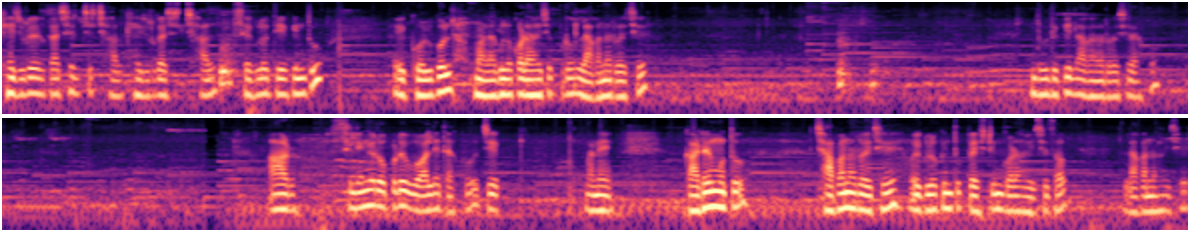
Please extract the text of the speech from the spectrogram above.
খেজুরের গাছের যে ছাল, খেজুর গাছের ছাল, সেগুলো দিয়ে কিন্তু এই গোল গোল মালাগুলো করা হয়েছে, পুরো লাগানো রয়েছে। দুদিকেই লাগানো রয়েছে, দেখো। আর সিলিংয়ের ওপরে ওয়ালে দেখো যে মানে কার্ডের মতো ছাপানো রয়েছে, ওইগুলো কিন্তু পেস্টিং করা হয়েছে সব, লাগানো হয়েছে।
